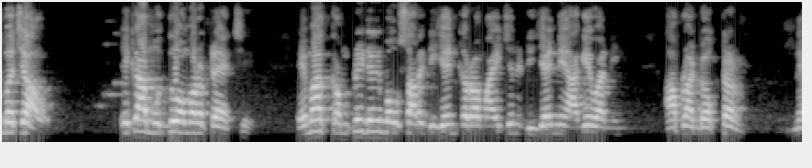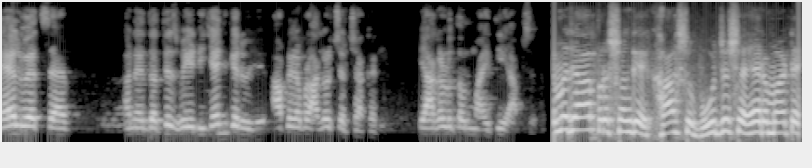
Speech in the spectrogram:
બચાવો. એક આ મુદ્દો અમારો ટ્રેક છે. એમાં કમ્પ્લીટ એની બહુ સારી ડિઝાઇન કરવામાં આવી છે અને ડિઝાઇનની આગેવાની આપણા ડોક્ટર નેહલ વૈદ સાહેબ અને દત્તેશભાઈએ ડિઝાઇન કર્યું છે. આપણે એના આગળ ચર્ચા કરી એ આગળ તમને માહિતી આપશે. તેમજ આ પ્રસંગે ખાસ ભુજ શહેર માટે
